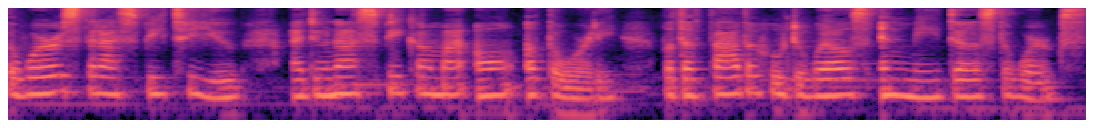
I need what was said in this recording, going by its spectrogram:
The words that I speak to you, I do not speak on my own authority, but the Father who dwells in me does the works.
